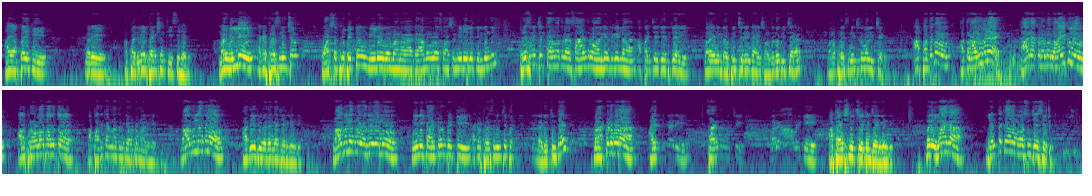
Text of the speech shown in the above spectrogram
ఆ అబ్బాయికి మరి ఆ పదివేల పెన్షన్ తీసేయారు మనం వెళ్ళి అక్కడ ప్రశ్నించాం వాట్సాప్లో పెట్టాం మీడియా మన గ్రామంలో సోషల్ మీడియాలో తిరిగింది. ప్రశ్నించిన తర్వాత సాయంత్రం ఆరు గంటలకు వెళ్ళి ఆ పంచాయతీ అధికారి మరి ఆయనకి డబ్బులు ఇచ్చాడంటే ఆయన సొంత డబ్బులు ఇచ్చారా? మనం ప్రశ్నించడం వాళ్ళు ఇచ్చాడు ఆ పథకం అతను అరుగుడే కానీ అక్కడ ఉన్న నాయకులు వాళ్ళ ప్రలోభాలతో ఆ పథకాన్ని అతనికి ఇవ్వటం మానేశారు. నాగులంకలో అదే విధంగా జరిగింది. నాగులంకలో ఉదయమేమో నేను ఈ కార్యక్రమం పెట్టి అక్కడ ప్రశ్నించే అడుగుతుంటే మరి అక్కడ కూడా ఆ అధికారి సాయంత్రం వచ్చి మన ఆవిడకి ఆ పెన్షన్ ఇచ్చేయటం జరిగింది. మరి ఇలాగా ఎంతకాలం మోసం చేసేది?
